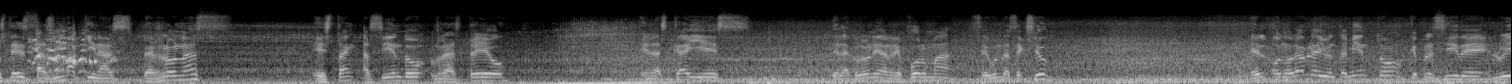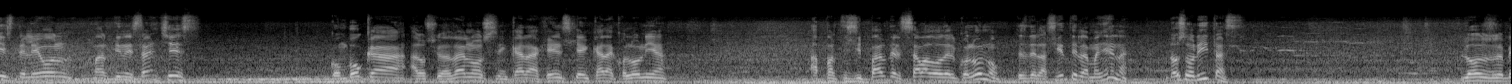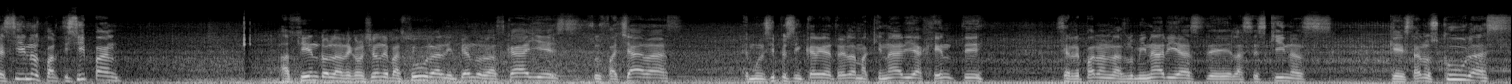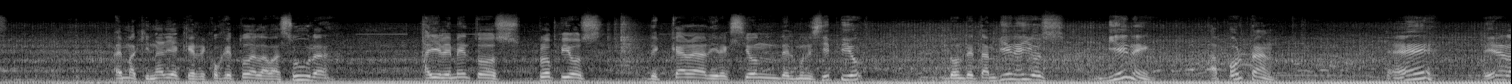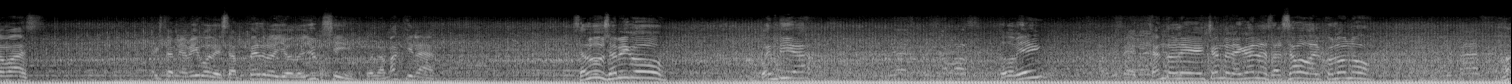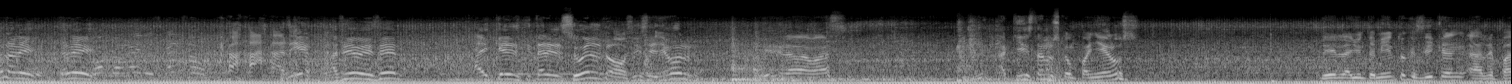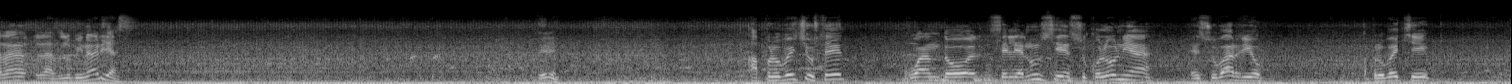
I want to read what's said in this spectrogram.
ustedes, estas máquinas perronas están haciendo rastreo en las calles de la colonia Reforma, segunda sección. El honorable ayuntamiento que preside Luis de León Martínez Sánchez convoca a los ciudadanos en cada agencia, en cada colonia, a participar del sábado del colono, desde las 7 de la mañana, dos horitas. Los vecinos participan haciendo la recolección de basura, limpiando las calles, sus fachadas. El municipio se encarga de traer la maquinaria, gente, se reparan las luminarias de las esquinas que están oscuras. Hay maquinaria que recoge toda la basura. Hay elementos propios de cada dirección del municipio, donde también ellos vienen, aportan. ¿Eh? Miren nomás. Ahí está mi amigo de San Pedro Yodoyuxi con la máquina. Saludos, amigo. Buen día. ¿Todo bien? Echándole, echándole ganas al sábado del colono. Órale, dale. así, así debe ser. Hay que desquitar el sueldo, sí señor. Miren nada más. Aquí están los compañeros del ayuntamiento que se dedican a reparar las luminarias. Miren. Aproveche usted cuando se le anuncie en su colonia, en su barrio, aproveche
